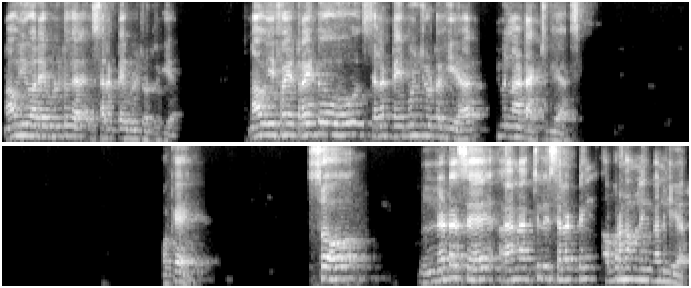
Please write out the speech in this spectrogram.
Now you are able to uh, select Abel Tuter here. Now if I try to select Abel Tuter here, it will not actually accept. Okay. So let us say I am actually selecting Abraham Lincoln here.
